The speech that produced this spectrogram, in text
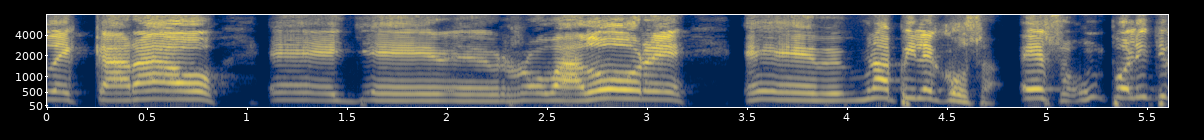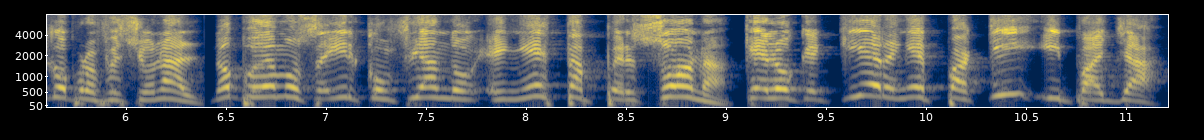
descarados, eh, eh, robadores, una pila de cosas. Eso, un político profesional. No podemos seguir confiando en estas personas que lo que quieren es para aquí y para allá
